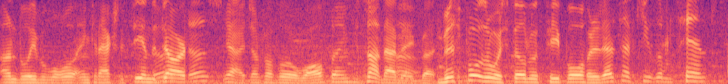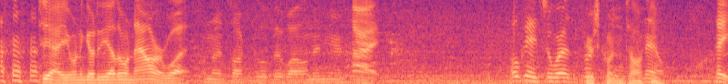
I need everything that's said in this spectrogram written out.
unbelievable and can actually see in the dark. Does? Yeah, I jumped off a little wall thing. It's not that Oh. big, ah. but this pool's always filled with people, but it does have cute little tents. so yeah, you want to go to the other one now or what? I'm gonna talk a little bit while I'm in here. All right. Okay, so we're at the first Here's Quentin talking. Now, hey,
